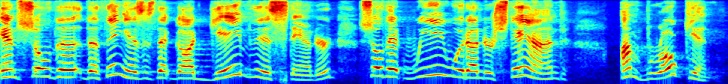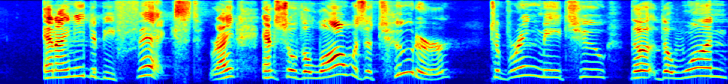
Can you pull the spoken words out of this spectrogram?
And so the, the thing is, is that God gave this standard so that we would understand I'm broken and I need to be fixed, right? And so the law was a tutor to bring me to the, the one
